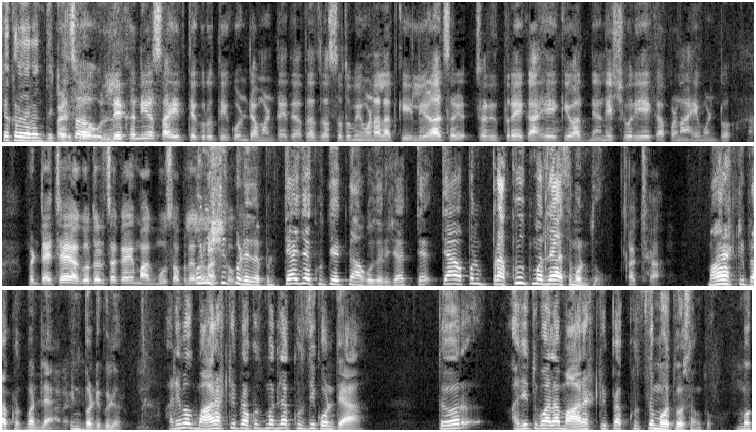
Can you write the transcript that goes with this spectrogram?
चक्रधरांचं उल्लेखनीय साहित्यकृती कोणत्या म्हणता येते? आता जसं तुम्ही म्हणालात की लीळाचं चरित्र एक आहे किंवा ज्ञानेश्वरी एक आपण आहे म्हणतो. पण त्याच्याही अगोदरचा काही मागमूस आपल्याला? निश्चितपणे. पण त्या ज्या कृती आहेत ना अगोदरच्या त्या त्या आपण प्राकृतमधल्या असं म्हणतो. अच्छा. महाराष्ट्री प्राकृतमधल्या इन पर्टिक्युलर आणि मग महाराष्ट्री प्राकृतमधल्या कृती कोणत्या? तर आधी तुम्हाला महाराष्ट्री प्राकृतचं महत्त्व सांगतो. मग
